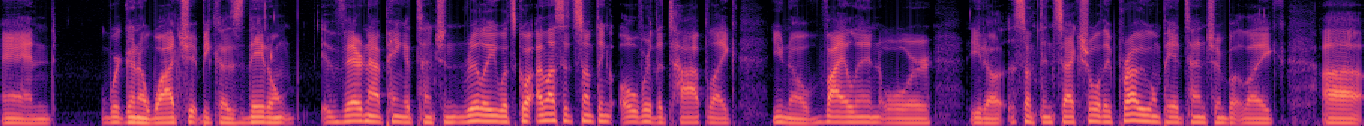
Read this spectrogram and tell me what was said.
and we're gonna watch it because they don't they're not paying attention really what's going unless it's something over the top like you know violent or you know something sexual they probably won't pay attention but like uh,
